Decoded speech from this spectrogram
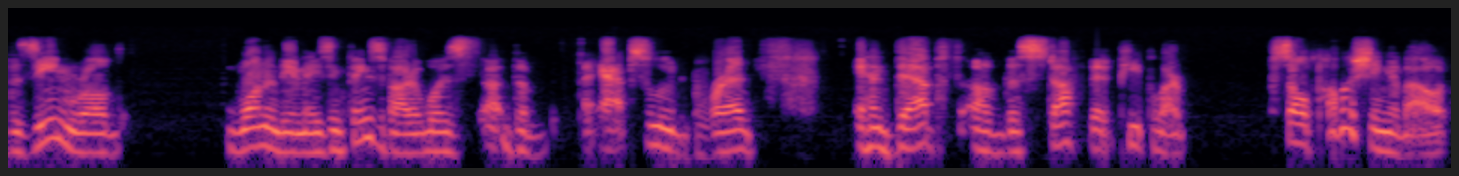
the zine world. One of the amazing things about it was uh, the absolute breadth and depth of the stuff that people are self-publishing about.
